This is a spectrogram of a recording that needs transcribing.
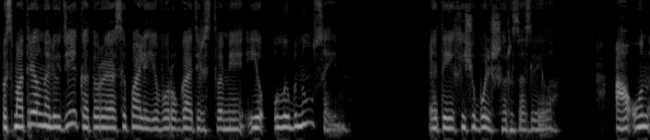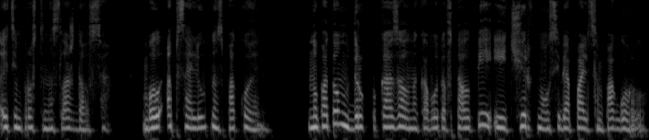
Посмотрел на людей, которые осыпали его ругательствами, и улыбнулся им. Это их еще больше разозлило. А он этим просто наслаждался. Был абсолютно спокоен. Но потом вдруг показал на кого-то в толпе и чиркнул себя пальцем по горлу.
